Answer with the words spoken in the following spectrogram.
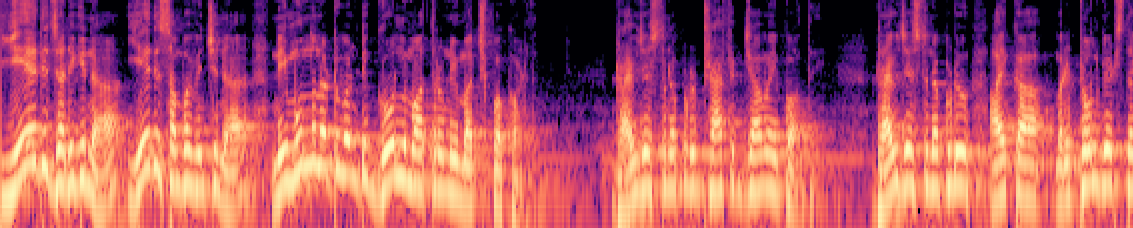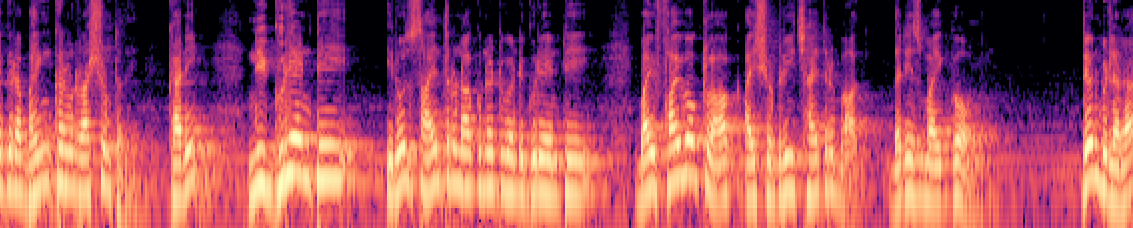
ఏది జరిగినా ఏది సంభవించినా నీ ముందున్నటువంటి గోల్ను మాత్రం నీ మర్చిపోకూడదు. డ్రైవ్ చేస్తున్నప్పుడు ట్రాఫిక్ జామ్ అయిపోద్ది. డ్రైవ్ చేస్తున్నప్పుడు ఆ యొక్క మరి టోల్ గేట్స్ దగ్గర భయంకరమైన రష్ ఉంటుంది. కానీ నీ గురి ఏంటి? ఈరోజు సాయంత్రం నాకున్నటువంటి గురి ఏంటి? By five o'clock I should reach Hyderabad that is my goal దేవుని బిడ్డారా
